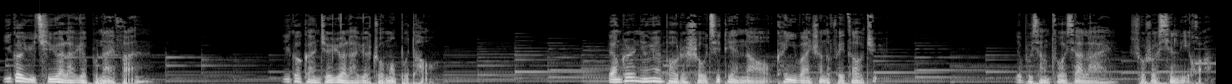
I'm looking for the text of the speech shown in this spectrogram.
一个语气越来越不耐烦，一个感觉越来越琢磨不透。两个人宁愿抱着手机、电脑看一晚上的肥皂剧，也不想坐下来说说心里话。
